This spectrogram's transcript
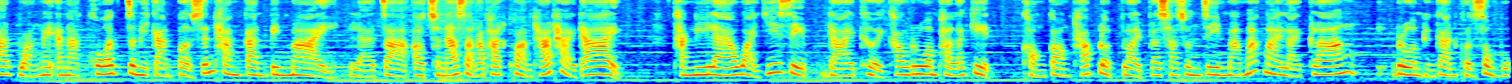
คาดหวังในอนาคตจะมีการเปิดเส้นทางการบินใหม่ และจะเอาชนะสารพัดความท้าทายได้ ทั้งนี้แล้ววาย20 ได้เคยเข้าร่วมภารกิจของกองทัพปลดปล่อยประชาชนจีนมามากมายหลายครั้ง รวมถึงการขนส่งบุ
